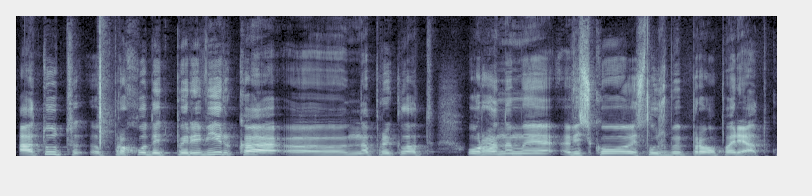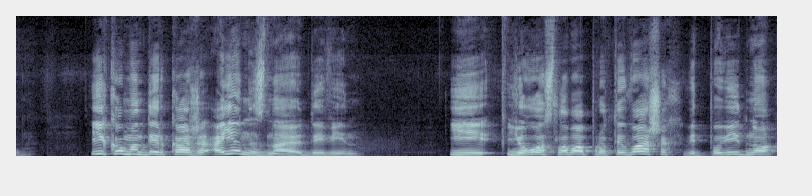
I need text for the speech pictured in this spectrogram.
А тут проходить перевірка, е, наприклад, органами військової служби правопорядку. І командир каже: А я не знаю, де він. І його слова проти ваших, відповідно,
